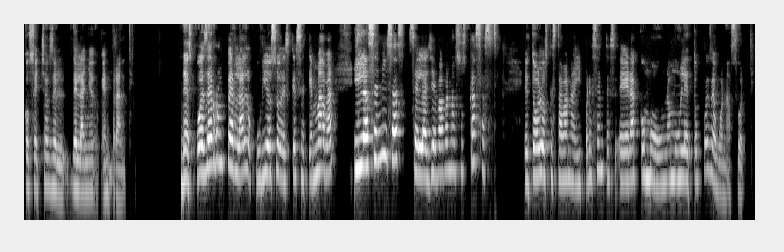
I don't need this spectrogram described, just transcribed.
cosechas del, del año entrante. Después de romperla, lo curioso es que se quemaba y las cenizas se las llevaban a sus casas. De todos los que estaban ahí presentes. Era como un amuleto pues de buena suerte.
